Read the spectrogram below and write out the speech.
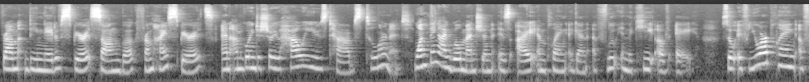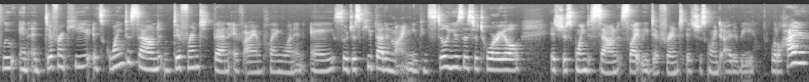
from the Native Spirit Songbook from High Spirits, and I'm going to show you how we use tabs to learn it. One thing I will mention is I am playing, again, a flute in the key of A. So if you are playing a flute in a different key, it's going to sound different than if I am playing one in A. So just keep that in mind. You can still use this tutorial. It's just going to sound slightly different. It's just going to either be a little higher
